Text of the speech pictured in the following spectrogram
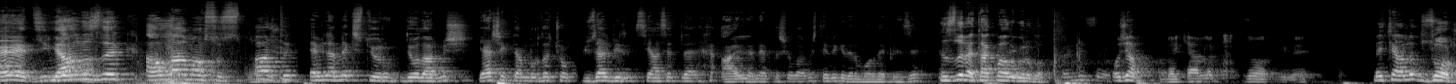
Evet, 24 yalnızlık Allah'a mahsus. Artık evlenmek istiyorum diyorlarmış. Gerçekten burada çok güzel bir siyasetle ailelerine yaklaşıyorlarmış. Tebrik ederim bu arada hepinizi. Hızlı ve takvalı grubu. Hocam Bekarlık zor gibi. Bekarlık zor.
